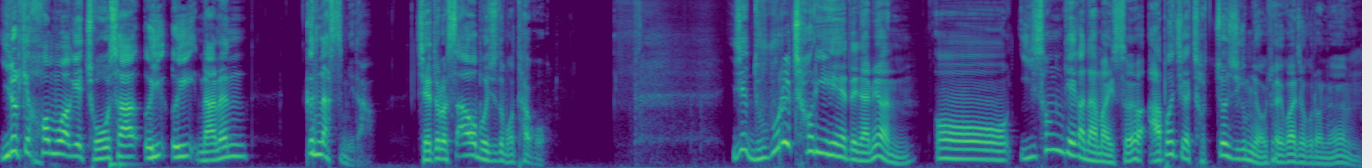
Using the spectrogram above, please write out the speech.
이렇게 허무하게 조사의의 나는 끝났습니다. 제대로 싸워보지도 못하고. 이제 누구를 처리해야 되냐면, 어, 이성계가 남아있어요. 아버지가 졌죠, 지금요, 결과적으로는.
